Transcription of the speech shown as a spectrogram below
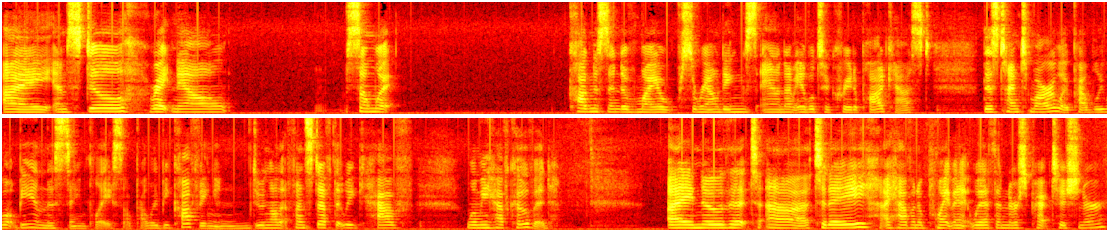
I am still right now somewhat cognizant of my surroundings and I'm able to create a podcast. This time tomorrow, I probably won't be in this same place. I'll probably be coughing and doing all that fun stuff that we have when we have COVID. I know that uh, today I have an appointment with a nurse practitioner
